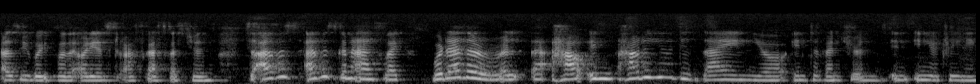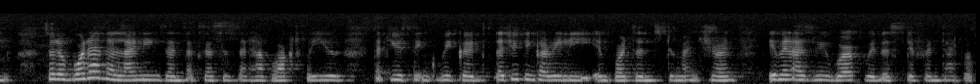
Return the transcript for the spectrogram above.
as we wait for the audience to ask us questions. So I was I was going to ask like, what are the how in how do you design your interventions in in your training? Sort of what are the learnings and successes that have worked for you that you think we could that you think are really important to mention even as we work with this different type of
